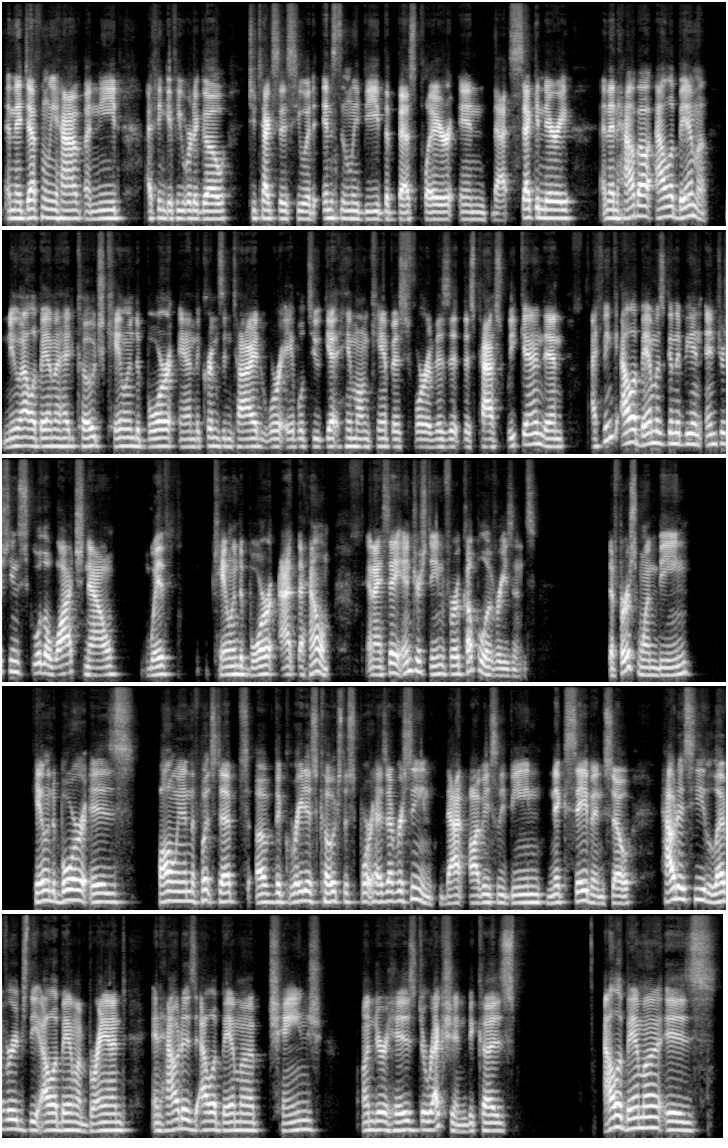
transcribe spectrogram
And they definitely have a need. I think if he were to go to Texas, he would instantly be the best player in that secondary. And then how about Alabama? New Alabama head coach Kalen DeBoer and the Crimson Tide were able to get him on campus for a visit this past weekend. And I think Alabama is going to be an interesting school to watch now with Kalen DeBoer at the helm. And I say interesting for a couple of reasons. The first one being Kalen DeBoer is following in the footsteps of the greatest coach the sport has ever seen, that obviously being Nick Saban. So, how does he leverage the Alabama brand and how does Alabama change under his direction? Because Alabama is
